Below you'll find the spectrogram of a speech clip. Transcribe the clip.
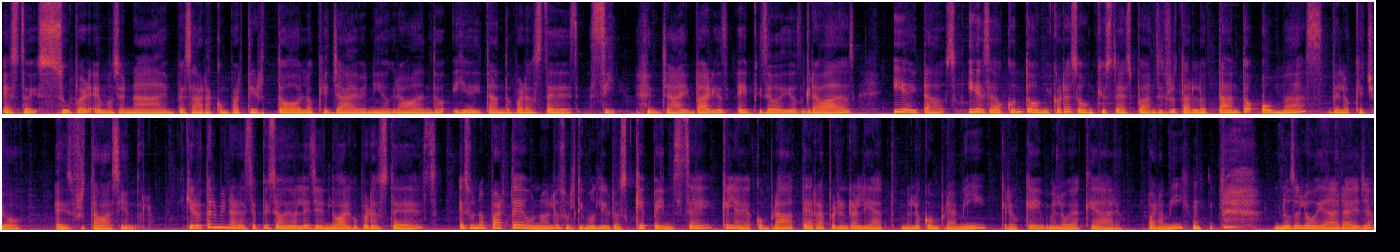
estoy súper emocionada de empezar a compartir todo lo que ya he venido grabando y editando para ustedes. Sí, ya hay varios episodios grabados y editados y deseo con todo mi corazón que ustedes puedan disfrutarlo tanto o más de lo que yo he disfrutado haciéndolo. Quiero terminar este episodio leyendo algo para ustedes. Es una parte de uno de los últimos libros que pensé que le había comprado a Terra, pero en realidad me lo compré a mí. Creo que me lo voy a quedar para mí. no se lo voy a dar a ella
